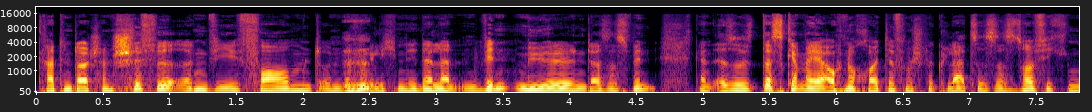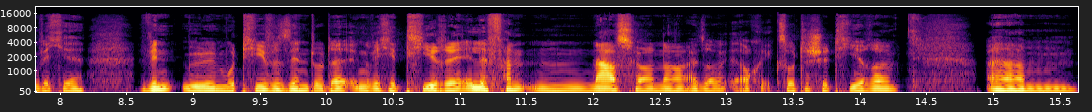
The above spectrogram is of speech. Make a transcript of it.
gerade in Deutschland Schiffe irgendwie formt und Mhm. natürlich in den Niederlanden Windmühlen, dass es Wind, ganz- also das kennt man ja auch noch heute vom Spekulatius, dass es häufig irgendwelche Windmühlenmotive sind oder irgendwelche Tiere, Elefanten, Nashörner, also auch exotische Tiere. Ähm,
